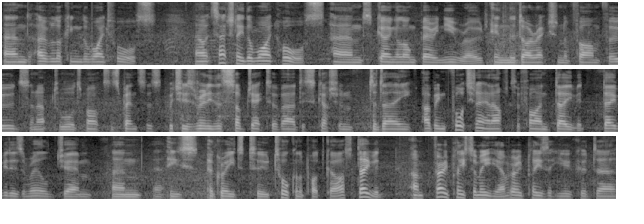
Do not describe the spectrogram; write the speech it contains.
and overlooking the White Horse. Now, it's actually the White Horse and going along Bury New Road in the direction of Farm Foods and up towards Marks and Spencer's, which is really the subject of our discussion today. I've been fortunate enough to find David. David is a real gem and uh, he's agreed to talk on the podcast. David, I'm very pleased to meet you. I'm very pleased that you could uh,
